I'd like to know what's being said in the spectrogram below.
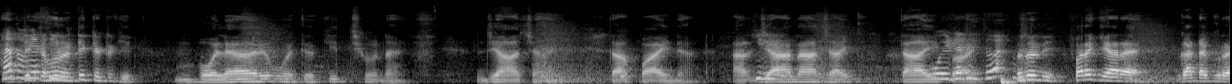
হ্যাঁ টিকটক কি? বলার মধ্যে কিচ্ছু নাই। যা চাই তা পাই না। আর যা না চাই पर क्या रहा है गाटा घुरा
